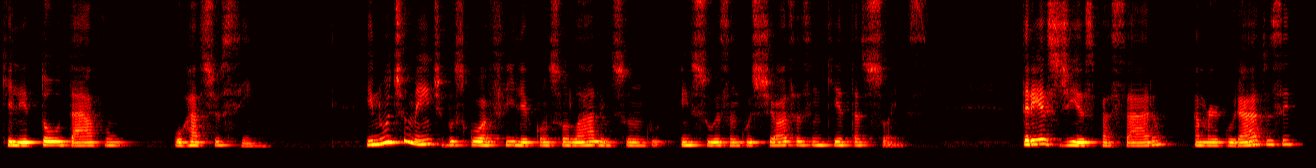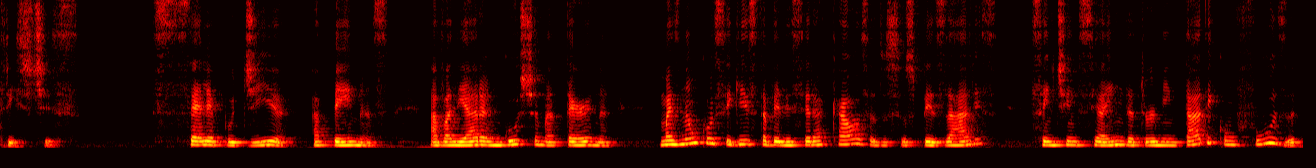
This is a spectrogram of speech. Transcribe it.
que lhe toldavam o raciocínio. Inutilmente buscou a filha consolá-la em, em suas angustiosas inquietações. Três dias passaram, amargurados e tristes. Célia podia apenas avaliar a angústia materna, mas não conseguia estabelecer a causa dos seus pesares, sentindo-se ainda atormentada e confusa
